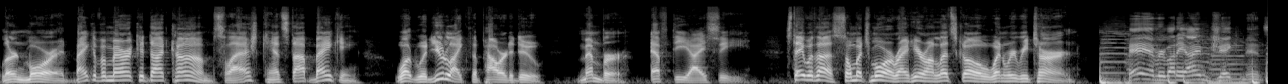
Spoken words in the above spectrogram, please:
Learn more at bankofamerica.com slash can't stop banking. What would you like the power to do? Member FDIC. Stay with us. So much more right here on Let's Go when we return. Hey, everybody, I'm Jake Mintz.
